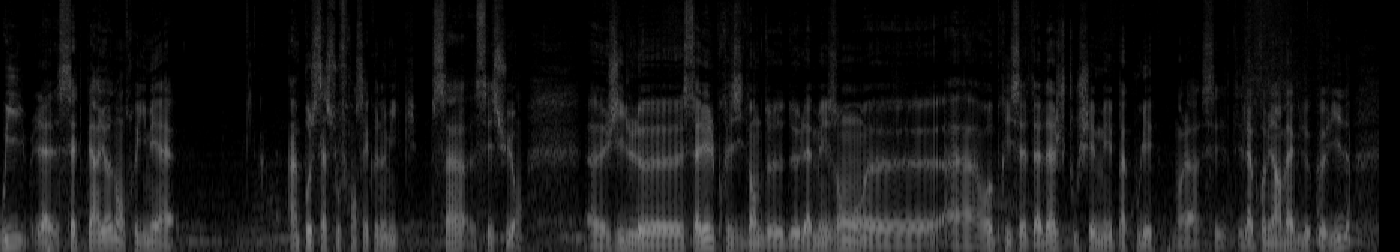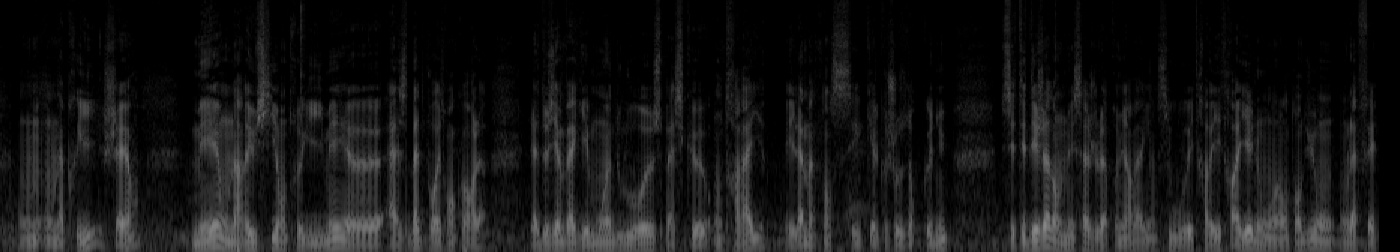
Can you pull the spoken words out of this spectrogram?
oui, cette période, entre guillemets, impose sa souffrance économique, ça c'est sûr. Euh, Gilles euh, Salé, le président de, la maison, euh, a repris cet adage touché mais pas coulé. Voilà, c'était la première vague de Covid. On, a pris cher, mais on a réussi entre guillemets à se battre pour être encore là. La deuxième vague est moins douloureuse parce qu'on travaille, et là maintenant c'est quelque chose de reconnu. C'était déjà dans le message de la première vague. Hein. Si vous voulez travailler, travailler. Nous, on a entendu, on, l'a fait.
